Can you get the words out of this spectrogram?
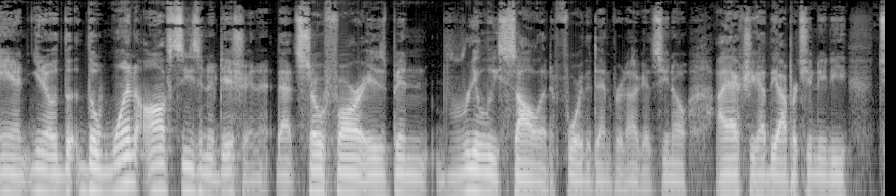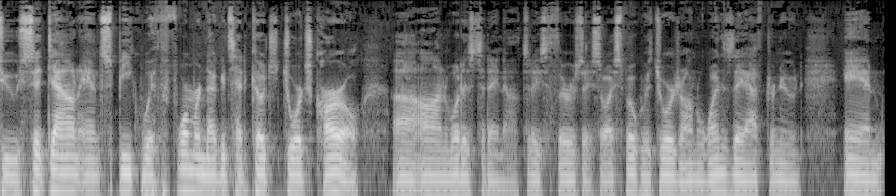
And you know the the one off season addition that so far has been really solid for the Denver Nuggets. You know, I actually had the opportunity to sit down and speak with former Nuggets head coach George Karl uh, on what is today now? Today's Thursday. So I spoke with George on Wednesday afternoon and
